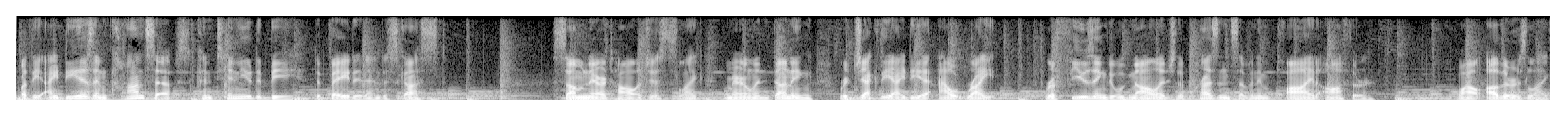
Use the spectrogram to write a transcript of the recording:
But the ideas and concepts continue to be debated and discussed. Some narratologists, like Marilyn Dunning, reject the idea outright, refusing to acknowledge the presence of an implied author, while others, like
